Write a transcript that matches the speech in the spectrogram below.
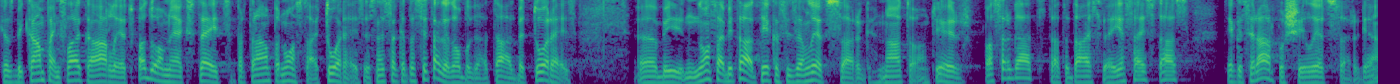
kas bija kampaņas laikā ārlietu padomnieks, teica par Trumpa nostāju toreiz. Es nesaku, ka tas ir tagad obligāti tāda, bet toreiz eh, bija nostāja bija tāda, tie, kas ir zem lietu sarga NATO, tie ir pasargāti, tātad ASV iesaistās. Tie, kas ir ārpus šī lietu sarga, ja,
